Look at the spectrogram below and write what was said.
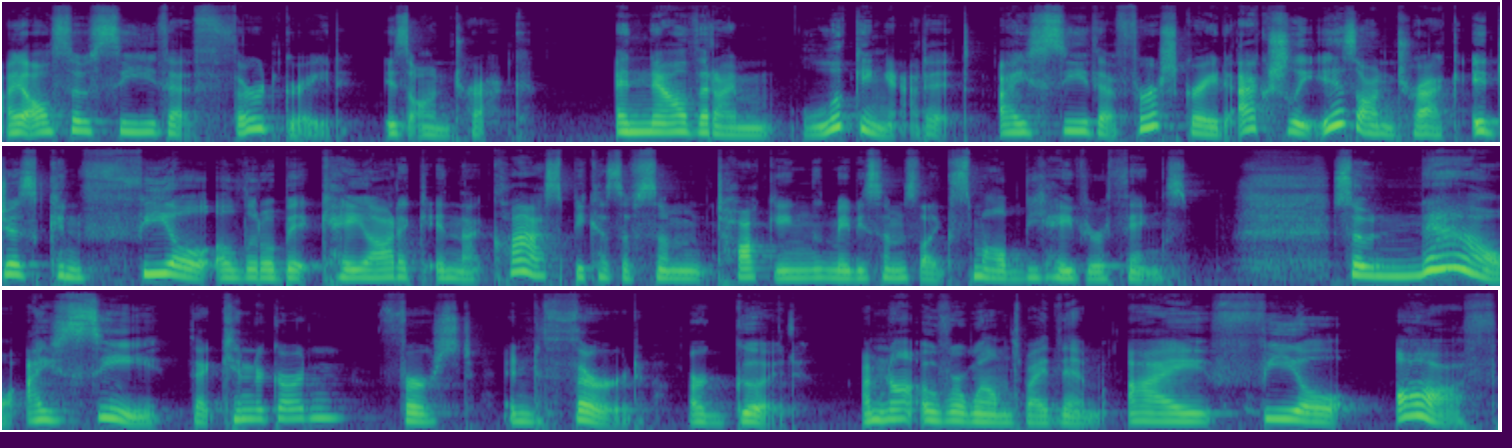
I also see that third grade is on track. And now that I'm looking at it, I see that first grade actually is on track. It just can feel a little bit chaotic in that class because of some talking, maybe some like small behavior things. So now I see that kindergarten, first, and third are good. I'm not overwhelmed by them. I feel off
